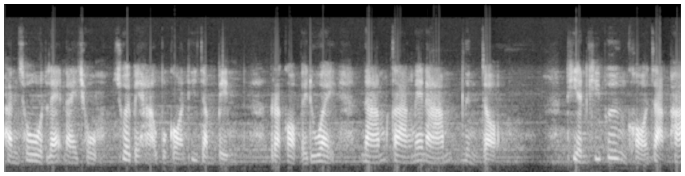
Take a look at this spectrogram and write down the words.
พันโชตและนายชมช่วยไปหาอุปกรณ์ที่จำเป็น ประกอบไปด้วย น้ำกลางแม่น้ำหนึ่งจอกเทียนขี้ผึ้งขอจากพระ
